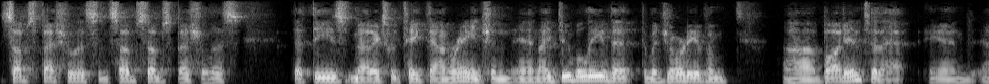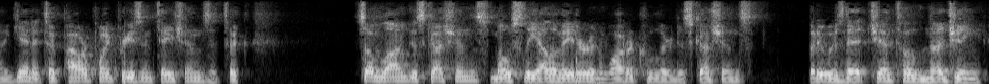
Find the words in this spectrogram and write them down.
subspecialists and sub subspecialists that these medics would take down range. And, and I do believe that the majority of them uh, bought into that. And again, it took PowerPoint presentations. It took some long discussions, mostly elevator and water cooler discussions, but it was that gentle nudging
